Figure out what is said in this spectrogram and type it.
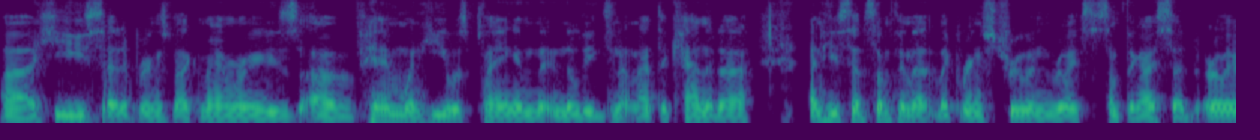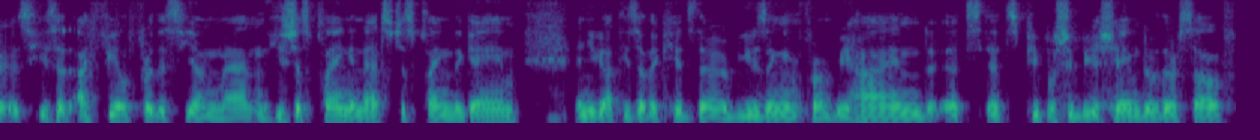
Uh, he said it brings back memories of him when he was playing in the, in the leagues in Atlantic Canada. And he said something that like rings true and relates to something I said earlier. Is he said, I feel for this young man. He's just playing and that's just playing the game. And you got these other kids that are abusing him from behind. It's, it's people should be ashamed of themselves.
